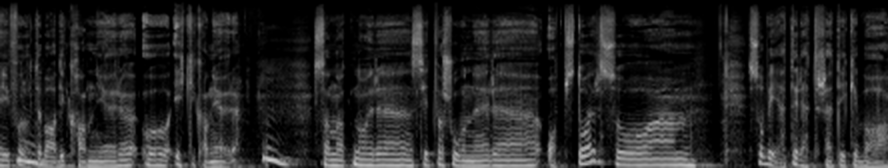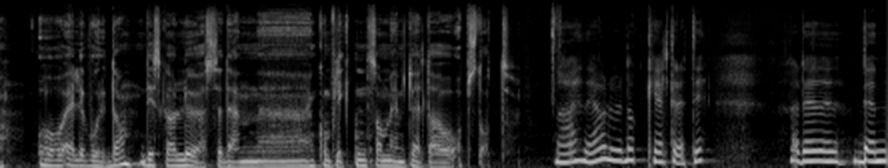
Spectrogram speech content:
i forhold til mm. hva de kan gjøre og ikke kan gjøre. Mm. Sånn at når eh, situasjoner eh, oppstår, så, ehm, så vet de rett og slett ikke hva eller hvordan de skal løse den konflikten som eventuelt har oppstått. Nei, det har du nok helt rett i. Er det den,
